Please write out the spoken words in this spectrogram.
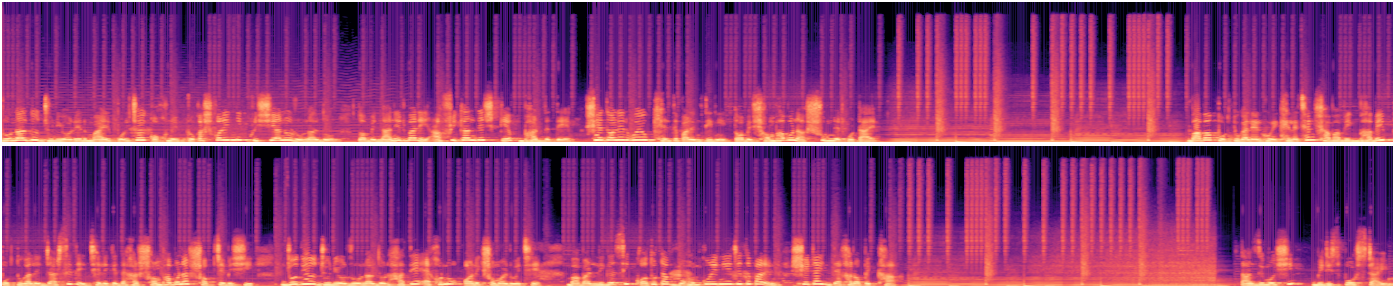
রোনালদো জুনিয়রের মায়ের পরিচয় কখনোই প্রকাশ করেননি ক্রিশ্চিয়ানো রোনালদো, তবে নানির বাড়ি আফ্রিকান দেশ কেপ ভার্দেতে সে দলের হয়েও খেলতে পারেন তিনি, তবে সম্ভাবনা শূন্যের কোটায়। বাবা পর্তুগালের হয়ে খেলেছেন স্বাভাবিকভাবেই পর্তুগালের জার্সিতে, ছেলেকে দেখার সম্ভাবনা সবচেয়ে বেশি। যদিও জুনিয়র রোনালদোর হাতে এখনও অনেক সময় রয়েছে, বাবার লিগাসি কতটা বহন করে নিয়ে যেতে পারেন সেটাই দেখার অপেক্ষা। Tazim Oishi BD sports time.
